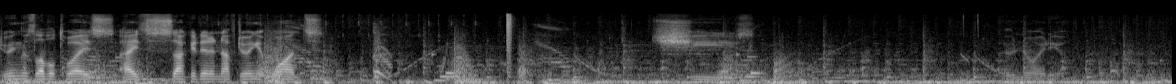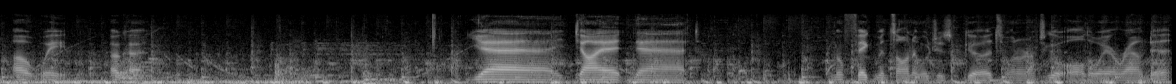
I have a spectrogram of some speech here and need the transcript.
Doing this level twice. I suck at it enough doing it once. Oh, wait. Okay. Yeah, diet nat. No figments on it, which is good, so I don't have to go all the way around it.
